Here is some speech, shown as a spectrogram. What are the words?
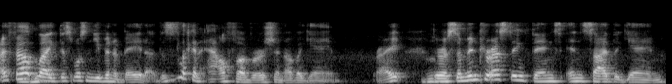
I felt Mhm. like this wasn't even a beta. This is like an alpha version of a game, right? Mhm. There are some interesting things inside the game.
